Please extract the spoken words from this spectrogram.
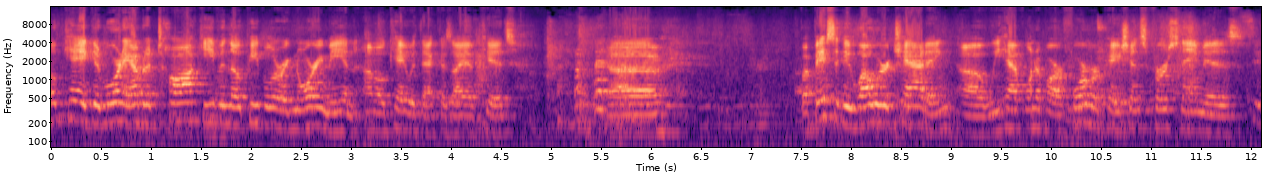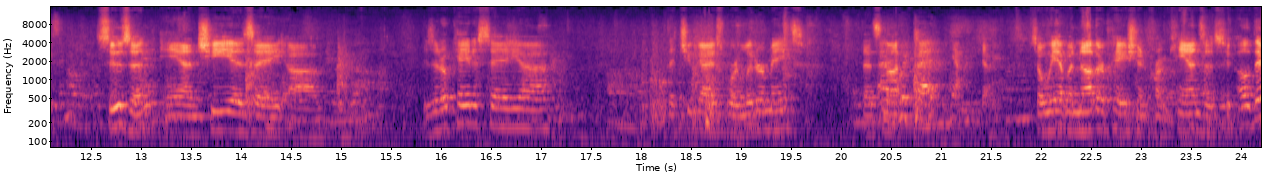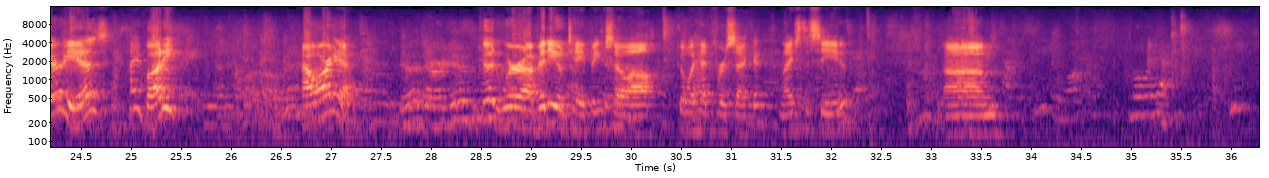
Okay, good morning. I'm going to talk even though people are ignoring me, and I'm okay with that because I have kids. Uh, but basically, while we were chatting, uh, we have one of our former patients. First name is Susan. Susan, and she is a. Um, is it okay to say uh, that you guys were litter mates? That's Uh, not. with yeah. Yeah. So we have another patient from Kansas. Who, oh, there he is. Hi, buddy. How are you? Good, how are you? Good. We're uh, videotaping, so I'll go ahead for a second. Nice to see you. Um,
